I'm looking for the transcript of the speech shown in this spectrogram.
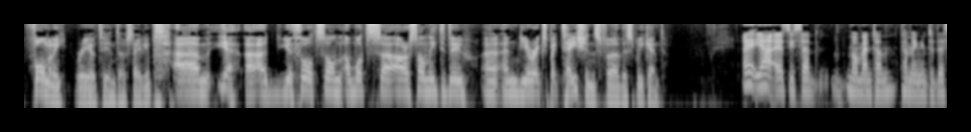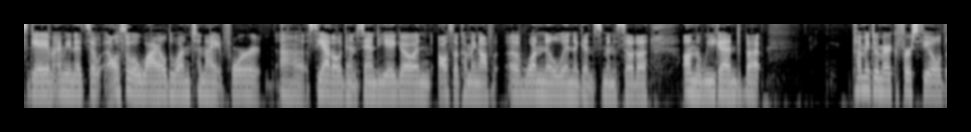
formerly Rio Tinto Stadium. Um, yeah, uh, uh your thoughts on on what's uh, RSL need to do and your expectations for this weekend. Yeah, as you said, momentum coming into this game. I mean, it's a, also a wild one tonight for Seattle against San Diego, and also coming off a one 0 win against Minnesota on the weekend. But coming to America First Field,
